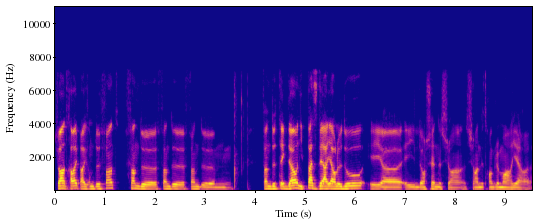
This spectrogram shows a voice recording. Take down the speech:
tu vois un travail par exemple de feinte fin de fin de fin de hum, fin de takedown il passe derrière le dos et, euh, et, il enchaîne sur un sur un étranglement arrière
